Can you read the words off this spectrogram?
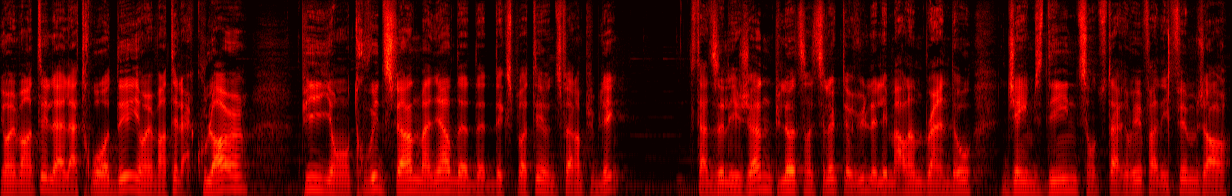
ils ont inventé la, 3D, ils ont inventé la couleur, puis ils ont trouvé différentes manières d'exploiter de, un différent public. C'est-à-dire les jeunes. Puis là, c'est là que tu as vu les Marlon Brando, James Dean, ils sont tous arrivés faire des films genre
